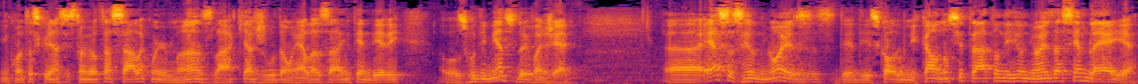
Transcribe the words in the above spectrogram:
enquanto as crianças estão em outra sala com irmãs lá que ajudam elas a entenderem os rudimentos do Evangelho. Uh, essas reuniões de, de, escola dominical não se tratam de reuniões da Assembleia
